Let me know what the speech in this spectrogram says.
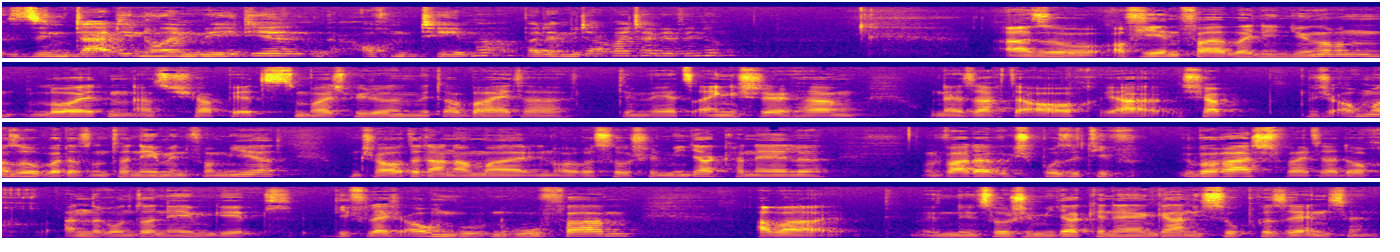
sind da die neuen Medien auch ein Thema bei der Mitarbeitergewinnung? Also auf jeden Fall bei den jüngeren Leuten. Also ich habe jetzt zum Beispiel einen Mitarbeiter, den wir jetzt eingestellt haben, und er sagte auch, ja, ich habe mich auch mal so über das Unternehmen informiert und schaute dann auch mal in eure Social Media Kanäle und war da wirklich positiv überrascht, weil es ja doch andere Unternehmen gibt, die vielleicht auch einen guten Ruf haben, aber in den Social Media Kanälen gar nicht so präsent sind.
